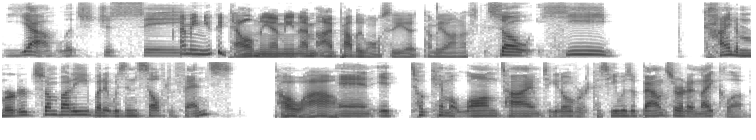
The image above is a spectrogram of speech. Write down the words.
yeah, let's just say. I mean, you could tell me. I mean, I'm, I probably won't see it to be honest. so he kind of murdered somebody, but it was in self defense. Oh wow. and it took him a long time to get over it because he was a bouncer at a nightclub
